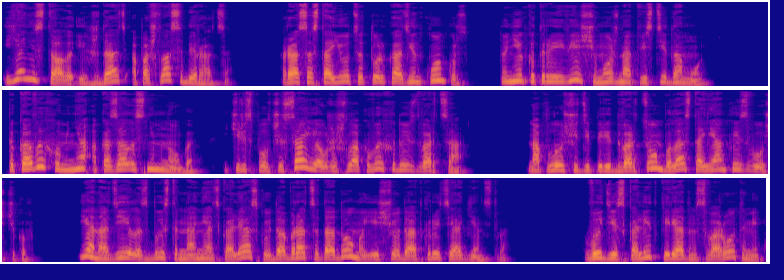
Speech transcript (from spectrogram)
И я не стала их ждать, а пошла собираться. Раз остается только один конкурс, то некоторые вещи можно отвезти домой. Таковых у меня оказалось немного, и через полчаса я уже шла к выходу из дворца. На площади перед дворцом была стоянка извозчиков. Я надеялась быстро нанять коляску и добраться до дома еще до открытия агентства. Выйдя из калитки рядом с воротами,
